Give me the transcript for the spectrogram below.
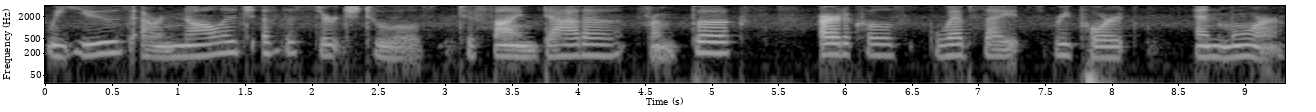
We use our knowledge of the search tools to find data from books, articles, websites, reports, and more.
